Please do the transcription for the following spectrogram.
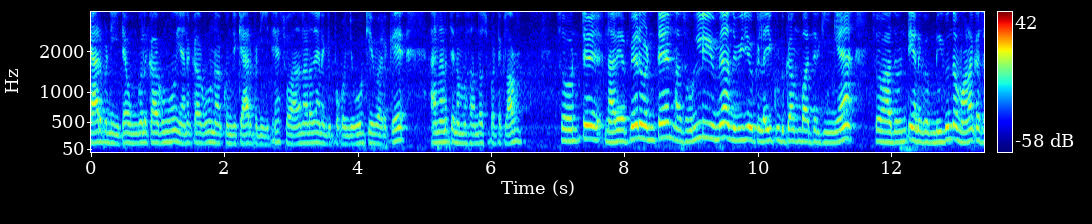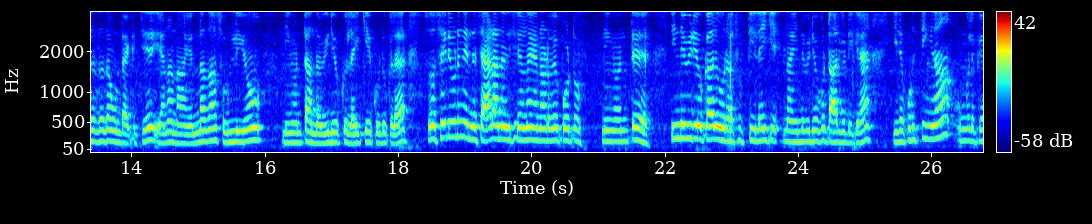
கேர் பண்ணிக்கிட்டேன். உங்களுக்காகவும் எனக்காகவும் நான் கொஞ்சம் கேர் பண்ணிக்கிட்டேன். ஸோ அதனால தான் எனக்கு இப்போ கொஞ்சம் ஓகேவாக இருக்குது அதை நினச்சி நம்ம சந்தோஷப்பட்டுக்கலாம். ஸோ வந்துட்டு நிறைய பேர் வந்துட்டு நான் சொல்லியுமே அந்த வீடியோக்கு லைக் கொடுக்காம பார்த்துருக்கீங்க. ஸோ அது வந்துட்டு எனக்கு மிகுந்த மனக்கசத்தை தான் உண்டாக்குச்சு. ஏன்னா நான் என்ன தான் சொல்லியும் நீங்கள் வந்துட்டு அந்த வீடியோக்கு லைக்கே கொடுக்கல. ஸோ சரி விடுங்க இந்த சேடான விஷயம்லாம் என்னோடவே போட்டோம். நீங்கள் வந்துட்டு இந்த வீடியோக்காவது ஒரு ஃபிஃப்டி லைக்கு நான் இந்த வீடியோக்கு டார்கெட் வைக்கிறேன். இதை கொடுத்தீங்கன்னா உங்களுக்கு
